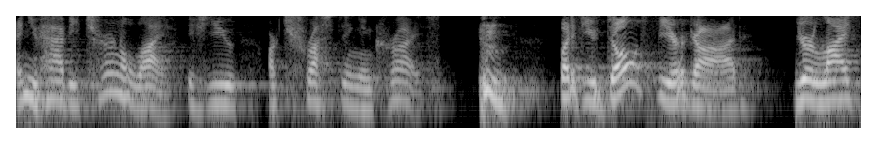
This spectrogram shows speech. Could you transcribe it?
And you have eternal life if you are trusting in Christ. but if you don't fear God, your life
